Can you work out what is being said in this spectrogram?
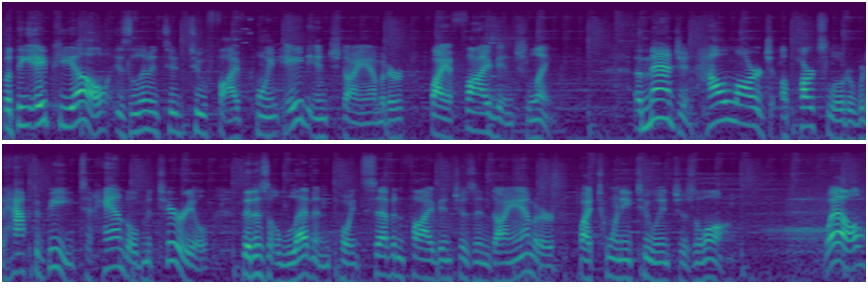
But the APL is limited to 5.8 inch diameter by a 5 inch length. Imagine how large a parts loader would have to be to handle material that is 11.75 inches in diameter by 22 inches long. Well,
